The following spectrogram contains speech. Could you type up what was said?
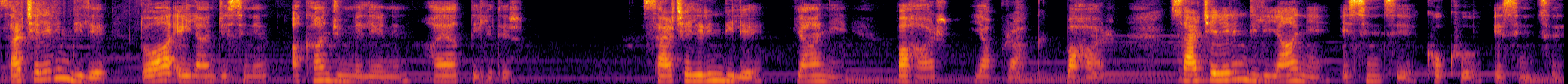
serçelerin dili doğa eğlencesinin akan cümlelerinin hayat dilidir. Serçelerin dili yani bahar, yaprak, bahar. Serçelerin dili yani esinti, koku, esinti.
